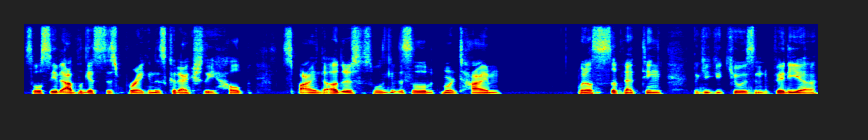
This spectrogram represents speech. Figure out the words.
So we'll see if Apple gets this break, and this could actually help spy into others. So we'll give this a little bit more time. What else is affecting the QQQ is NVIDIA.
